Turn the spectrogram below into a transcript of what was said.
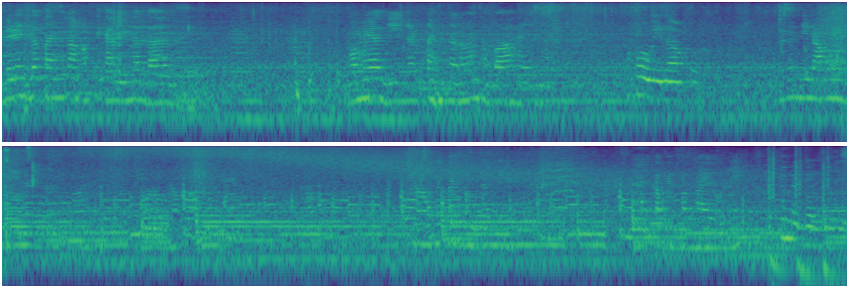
Merenda time na kasi kanina lang. Mamaya dinner time na naman sa bahay. Ako, uwi na ako. Pero hindi na ako mag-dinner. Tulog na ako. Tulog na tayo pagdating. Kape pa tayo ulit. Oh my goodness.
